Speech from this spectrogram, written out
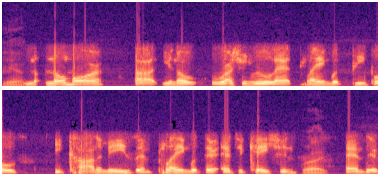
Yeah. No, no more, uh, you know, Russian roulette, playing with people's economies and playing with their education. Right. And their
